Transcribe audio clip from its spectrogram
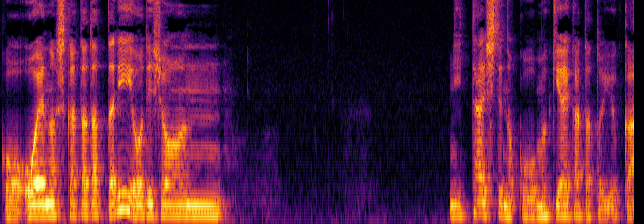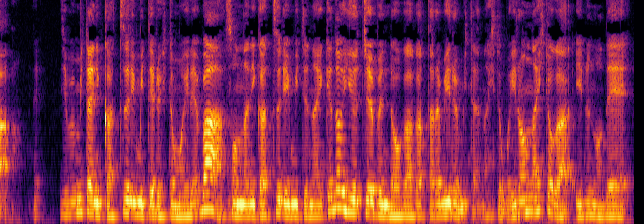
こう、応援の仕方だったり、オーディションに対してのこう、向き合い方というか、ね、自分みたいにがっつり見てる人もいれば、そんなにがっつり見てないけど、YouTube に動画上がったら見るみたいな人もいろんな人がいるので、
